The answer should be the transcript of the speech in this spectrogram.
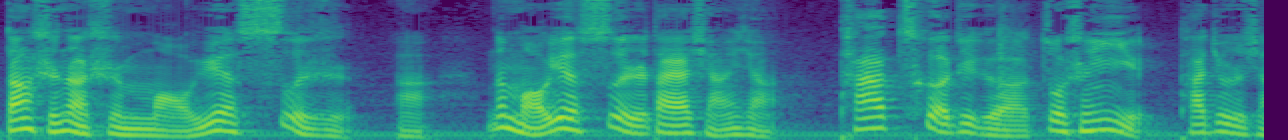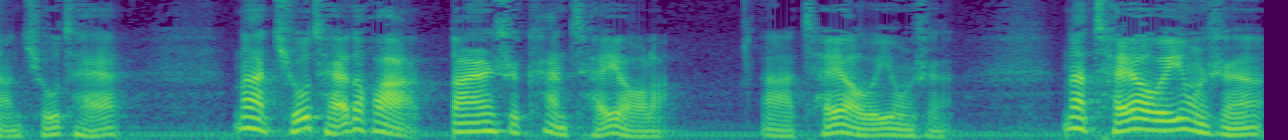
当时呢是卯月四日啊。那卯月四日，大家想一想，他测这个做生意，他就是想求财。那求财的话，当然是看财爻了啊，财爻为用神。那财爻为用神，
